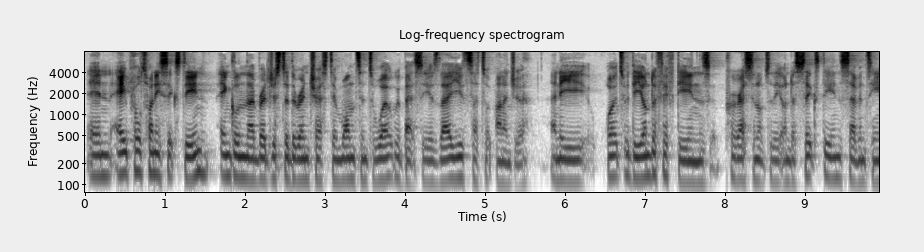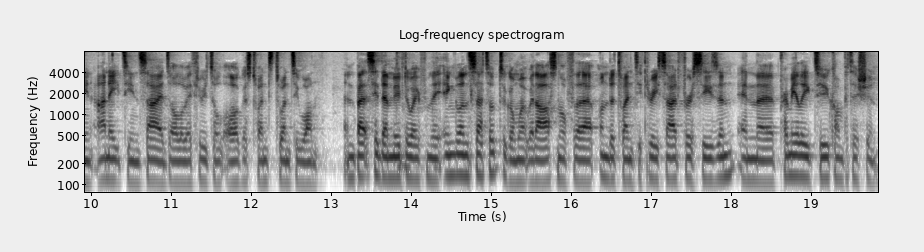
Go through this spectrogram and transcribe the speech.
In April 2016, England then registered their interest in wanting to work with Betsy as their youth setup manager, and he worked with the under 15s, progressing up to the under 16, 17, and 18 sides all the way through till August 2021. And Betsy then moved away from the England setup to go and work with Arsenal for their under 23 side for a season in the Premier League 2 competition.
